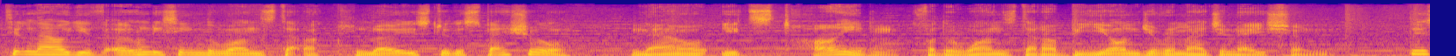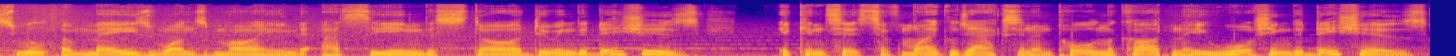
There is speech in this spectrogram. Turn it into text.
Till now you've only seen the ones that are close to the special. Now it's time for the ones that are beyond your imagination. This will amaze one's mind as seeing the star doing the dishes. It consists of Michael Jackson and Paul McCartney washing the dishes.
